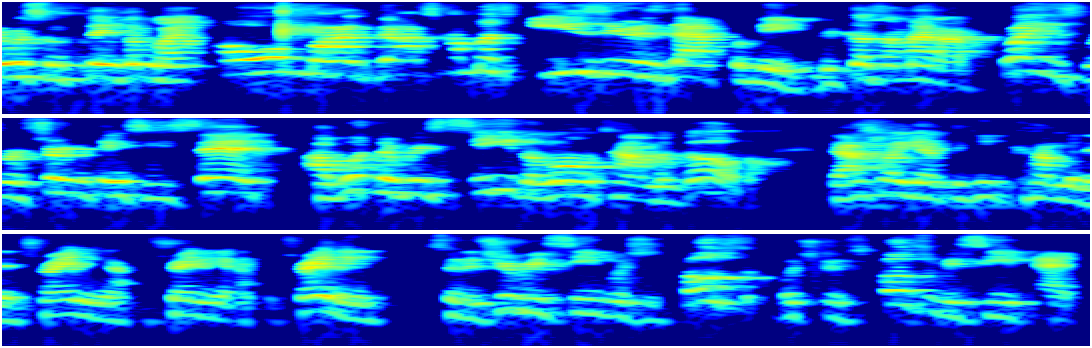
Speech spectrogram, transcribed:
there were some things I'm like, oh my gosh, how much easier is that for me? Because I'm at a place where certain things he said I wouldn't have received a long time ago. That's why you have to keep coming to training after training after training so that you receive what you're supposed to, what you're supposed to receive at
